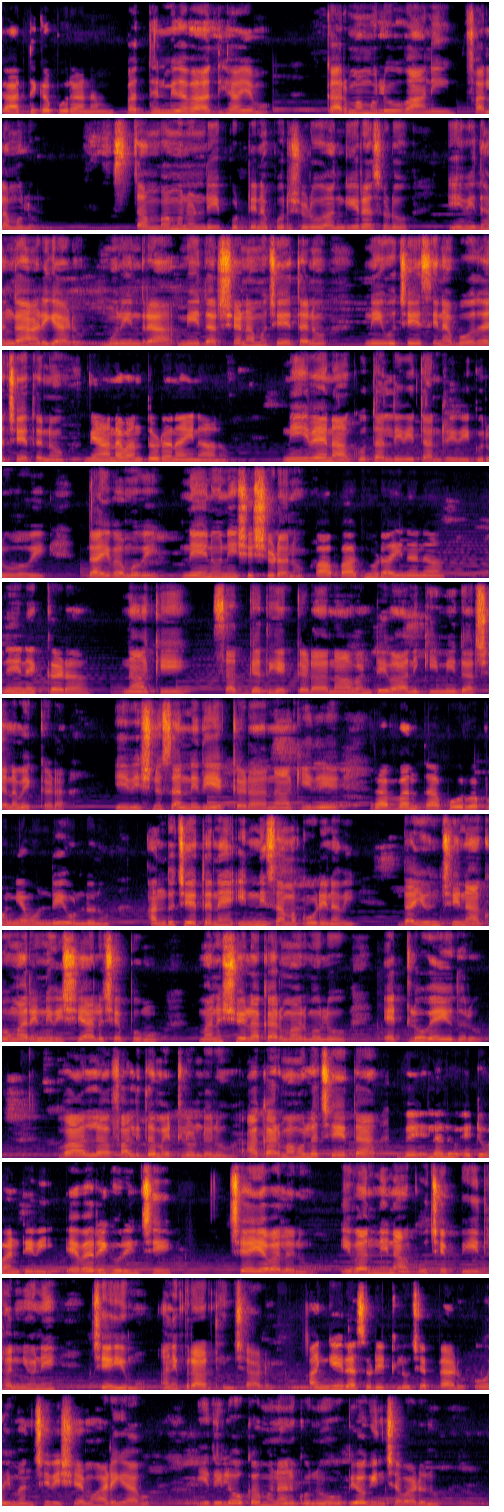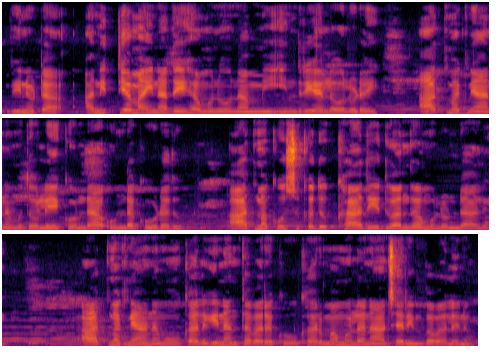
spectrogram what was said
కార్తీక పురాణం పద్దెనిమిదవ అధ్యాయము. కర్మములు వాణి ఫలములు. స్తంభము నుండి పుట్టిన పురుషుడు అంగీరసుడు ఈ విధంగా అడిగాడు. మునీంద్ర మీ దర్శనము చేతను నీవు చేసిన బోధ చేతను జ్ఞానవంతుడనైనాను. నీవే నాకు తల్లివి తండ్రివి గురువువి దైవమువి నేను నీ శిష్యుడను. పాపాత్ముడైన నేనెక్కడ? నాకి సద్గతి ఎక్కడ? నా వంటి వానికి మీ దర్శనం ఎక్కడ? ఈ విష్ణు సన్నిధి ఎక్కడ? నాకిదే రవ్వంత పూర్వపుణ్యం ఉండి ఉండును. అందుచేతనే ఇన్ని సమకూడినవి. దయుంచి నాకు మరిన్ని విషయాలు చెప్పుము. మనుష్యుల కర్మములు ఎట్లు వేయుదురు? వాళ్ళ ఫలితం ఎట్లుండును? ఆ కర్మముల చేత వేలలు ఎటువంటివి? ఎవరి గురించి చేయవలను? ఇవన్నీ నాకు చెప్పి ధన్యుని చేయుము అని ప్రార్థించాడు. అంగీరసుడిట్లు చెప్పాడు ఓయ్ మంచి విషయము అడిగావు. ఇది లోకమునకును ఉపయోగించబడును. వినుట అనిత్యమైన దేహమును నమ్మి ఇంద్రియలోలుడై ఆత్మజ్ఞానముతో లేకుండా ఉండకూడదు. ఆత్మకు సుఖదుఖాది ద్వంద్వములుండాలి. ఆత్మజ్ఞానము కలిగినంత వరకు కర్మములను ఆచరింపవలను.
